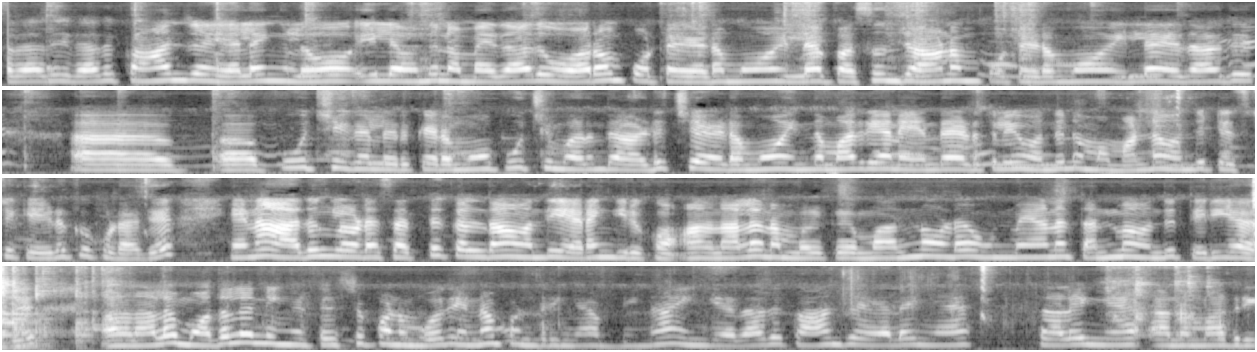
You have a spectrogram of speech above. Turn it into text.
அதாவது ஏதாவது காஞ்ச இலைங்களோ இல்லை வந்து நம்ம ஏதாவது உரம் போட்ட இடமோ இல்லை பசுஞ்சாணம் போட்ட இடமோ இல்லை ஏதாவது பூச்சிகள் இருக்க இடமோ பூச்சி மருந்து அடித்த இடமோ இந்த மாதிரியான எந்த இடத்துலையும் வந்து நம்ம மண்ணை வந்து டெஸ்ட்டுக்கு எடுக்கக்கூடாது. ஏன்னா அதுங்களோட சத்துக்கள் தான் வந்து இறங்கியிருக்கும். அதனால் நம்மளுக்கு மண்ணோட உண்மையான தன்மை வந்து தெரியாது. அதனால் முதல்ல நீங்கள் டெஸ்ட் பண்ணும்போது என்ன பண்ணுறீங்க அப்படின்னா இங்கே ஏதாவது காஞ்ச இலைங்க தலைங்க அந்த மாதிரி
